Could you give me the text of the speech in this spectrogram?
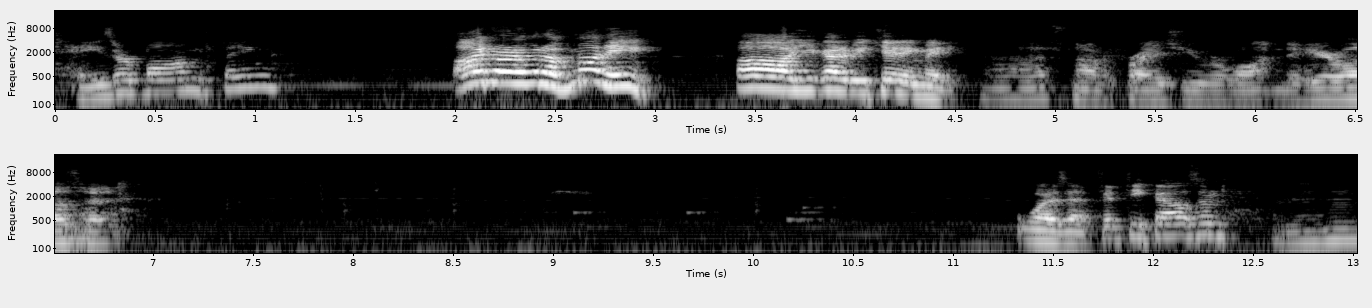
taser bomb thing. I don't have enough money. Oh, you got to be kidding me. Uh, that's not a phrase you were wanting to hear, was it? What is that? Fifty thousand? Mm-hmm.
